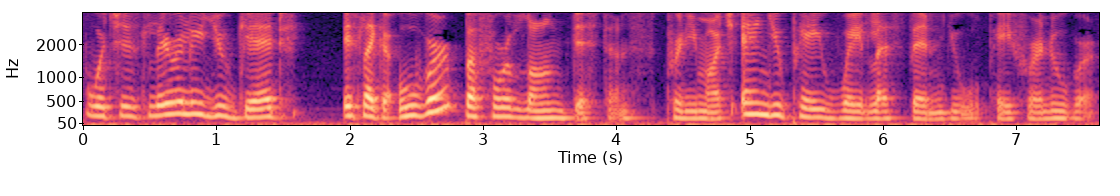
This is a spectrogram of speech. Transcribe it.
which is literally you get it's like an Uber but for long distance, pretty much, and you pay way less than you will pay for an Uber.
